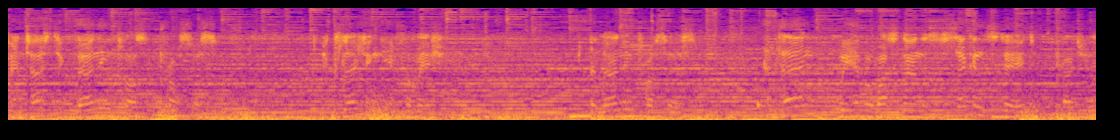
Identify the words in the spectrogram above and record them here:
Fantastic learning process, collecting information, the learning process. And then we have what's known as the second stage of prajna,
